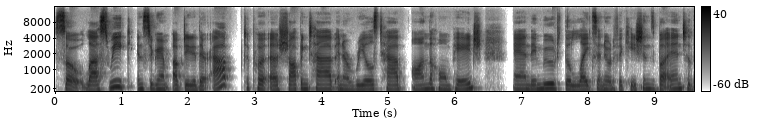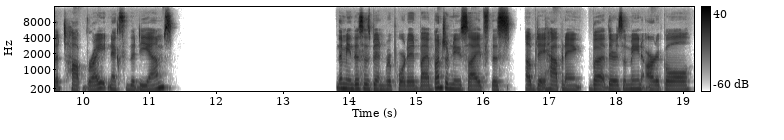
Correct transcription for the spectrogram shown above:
So last week, Instagram updated their app to put a shopping tab and a Reels tab on the homepage and they moved the likes and notifications button to the top right next to the DMs. I mean, this has been reported by a bunch of news sites, this update happening, but there's a main article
